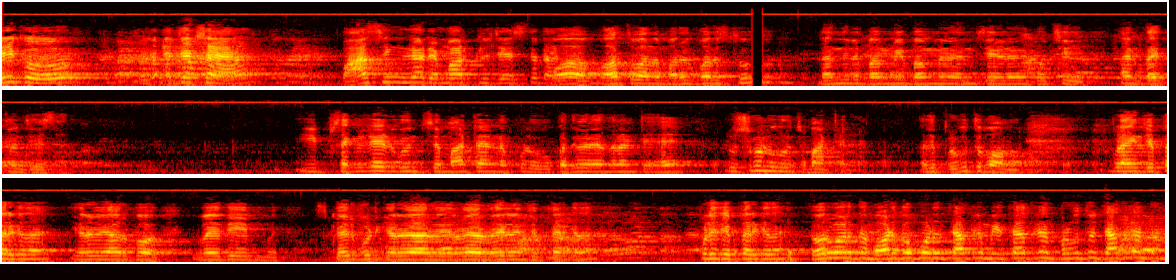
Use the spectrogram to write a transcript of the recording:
మీకు అధ్యక్ష పాసింగ్గా రిమార్కులు చేస్తే దాన్ని వా- వాస్తవాలను మరుగుపరుస్తూ నందిని బమ్మి బమ్మిని అని చేయడానికి వచ్చి ఆయన ప్రయత్నం చేశారు. ఈ సెక్రటరియట్ గురించి మాట్లాడినప్పుడు పదివేల అంటే రుషికొండ గురించి మాట్లాడలేదు అది ప్రభుత్వ భవనం. ఇప్పుడు ఆయన చెప్పారు కదా ఇరవై ఆరు కో- ఇది స్క్వేర్ ఫుట్కి ఇరవై ఆరు ఇరవై ఆరు వేలు అని చెప్పారు కదా. ఇప్పుడే చెప్పారు కదా ఎవరు వాడితే వాడుకోకపోవడం చేతగా మీ చేతగా ప్రభుత్వం చేతగా అంటాను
